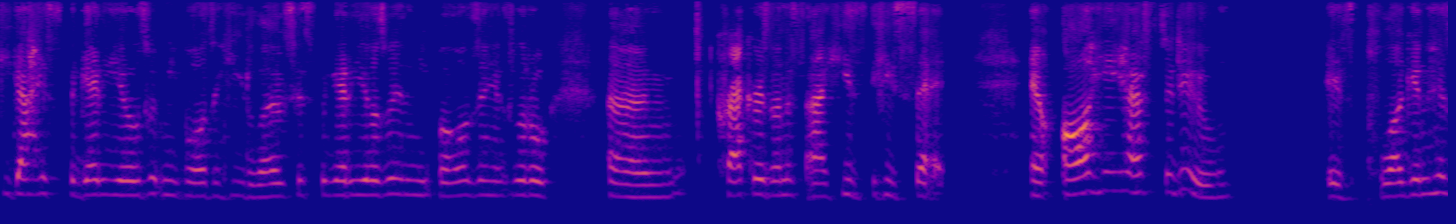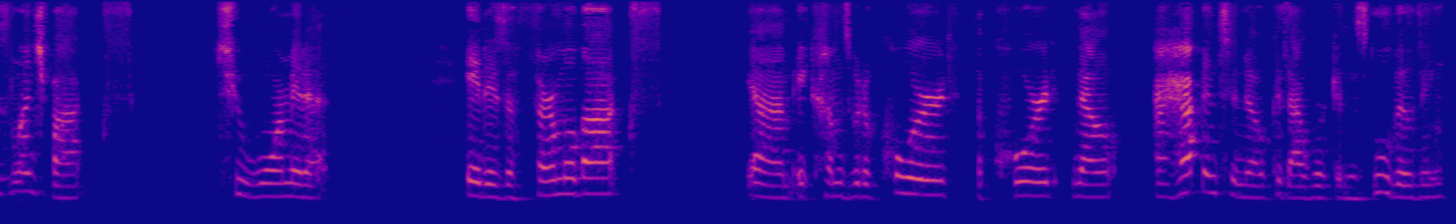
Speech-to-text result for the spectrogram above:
He got his spaghettios with meatballs and he loves his spaghettios with meatballs and his little um, crackers on the side. He's he's set. And all he has to do is plug in his lunchbox to warm it up. It is a thermal box. Um, it comes with a cord. The cord, now I happen to know because I work in the school building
